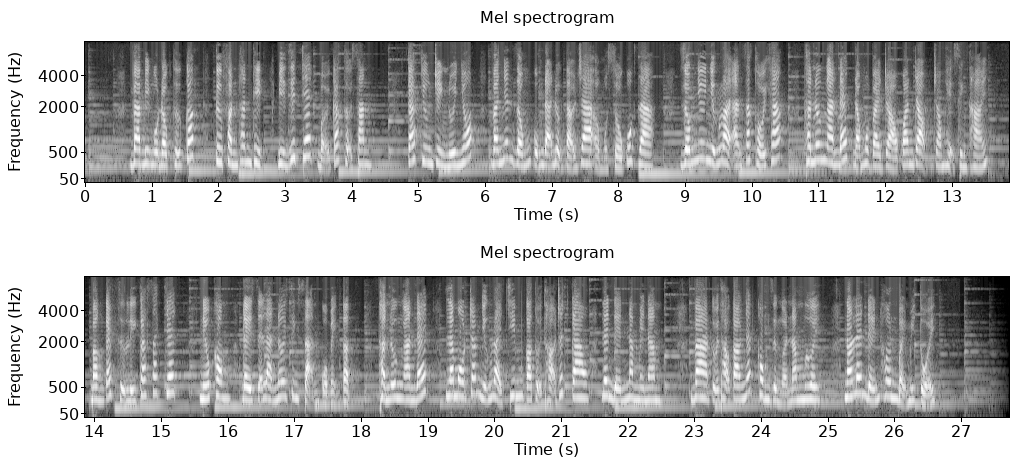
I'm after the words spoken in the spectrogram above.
và bị ngộ độc thứ cấp từ phần thân thịt bị giết chết bởi các thợ săn. Các chương trình nuôi nhốt và nhân giống cũng đã được tạo ra ở một số quốc gia. Giống như những loài ăn xác thối khác, thần ưng Andes đóng một vai trò quan trọng trong hệ sinh thái bằng cách xử lý các xác chết nếu không, đây sẽ là nơi sinh sản của bệnh tật. Thần ưng Andes là một trong những loài chim có tuổi thọ rất cao, lên đến 50 năm. Và tuổi thọ cao nhất không dừng ở 50, nó lên đến hơn 70 tuổi.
